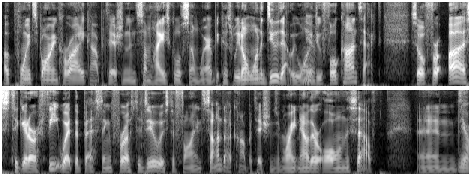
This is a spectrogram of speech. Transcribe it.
a point sparring karate competition in some high school somewhere because we don't want to do that. We want to Yeah. do full contact. So for us to get our feet wet, the best thing for us to do is to find sandak competitions. And right now they're all in the south, and Yeah.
